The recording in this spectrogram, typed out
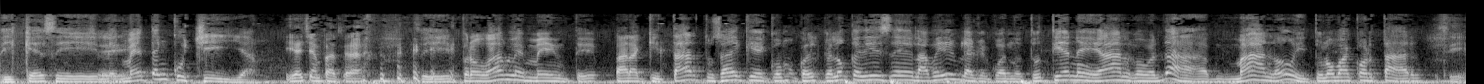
Y que si le meten cuchilla, y echan para atrás. sí, probablemente para quitar, tú sabes que, como, que es lo que dice la Biblia, que cuando tú tienes algo, ¿verdad? Malo y tú lo vas a cortar. Sí,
